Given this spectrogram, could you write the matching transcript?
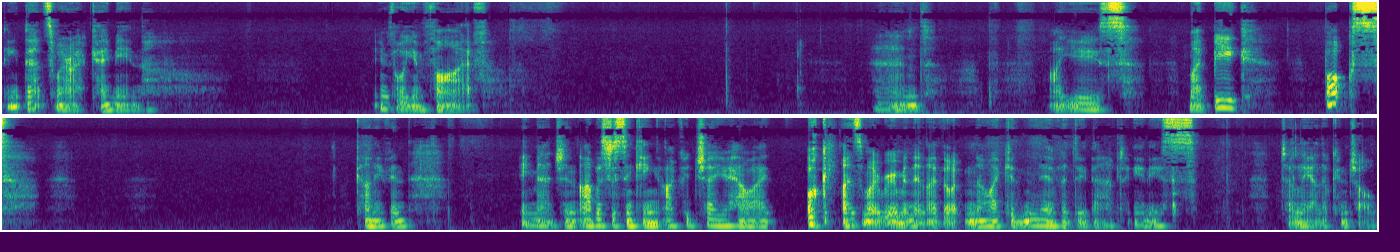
I think that's where I came in, in volume five. And I use my big box. Can't even imagine. I was just thinking I could show you how I organize my room and then I thought, no, I could never do that. It is totally out of control.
